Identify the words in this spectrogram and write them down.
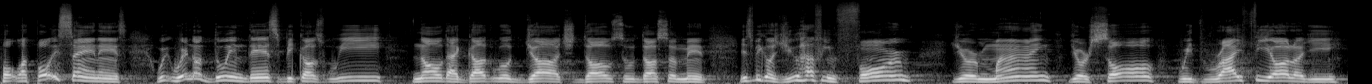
Paul, what Paul is saying is, we, we're not doing this because we know that God will judge those who don't submit. It's because you have informed your mind, your soul with right theology,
